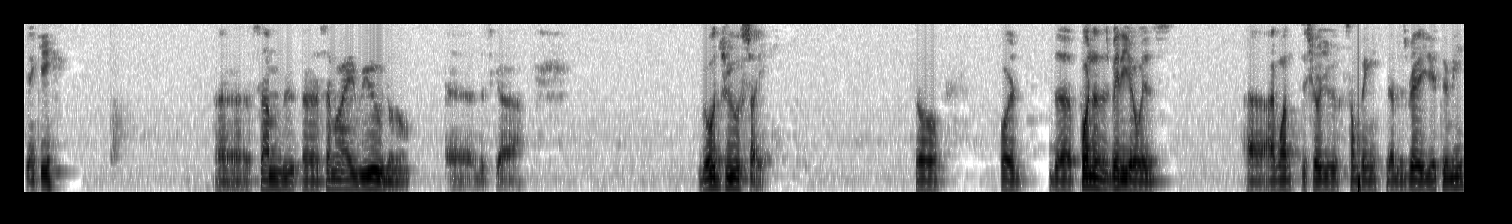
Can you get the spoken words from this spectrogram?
genki, uh, Sam, uh, Samurai Ryu uh, this guy, Goju Sai. So, for the point of this video is uh, I want to show you something that is very dear to me.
